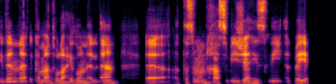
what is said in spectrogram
إذا كما تلاحظون الآن آه، التصميم الخاص بي جاهز للبيع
